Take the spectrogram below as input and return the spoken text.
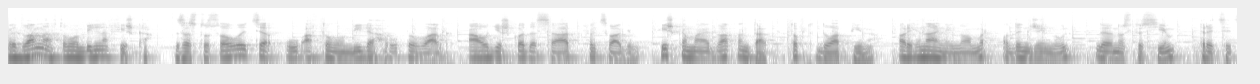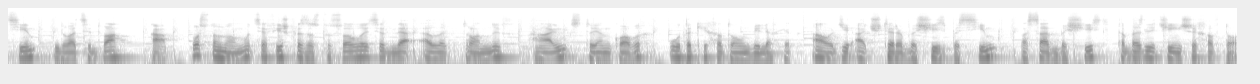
Перед вами автомобільна фішка. Застосовується у автомобілях групи VAG, Audi, Шкода Seat, Volkswagen. Фішка має два контакти, тобто два піна. Оригінальний номер 1J0 97 37 22 А. В основному ця фішка застосовується для електронних гальм стоянкових у таких автомобілях, як Audi A4 B6 B7, Passat B6 та безліч інших авто.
